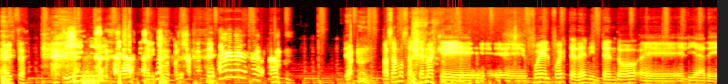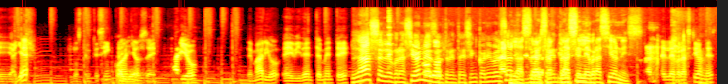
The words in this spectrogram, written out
ahí está. Y ya finalizamos con esa parte. Pasamos al tema que eh, fue el fuerte de Nintendo eh, el día de ayer, los 35 Ayer. años de Mario, de Mario, evidentemente, Las celebraciones del 35 aniversario. Las, las 35. celebraciones. las celebraciones,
